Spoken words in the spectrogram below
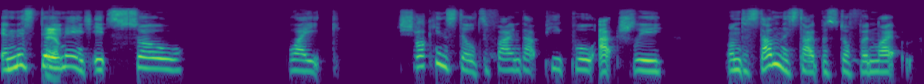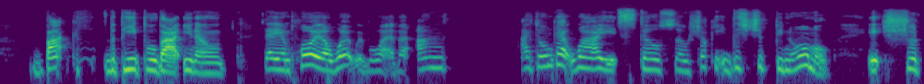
in this day yeah. and age, it's so like shocking still to find that people actually understand this type of stuff and like back the people that you know they employ or work with or whatever and i don't get why it's still so shocking this should be normal it should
